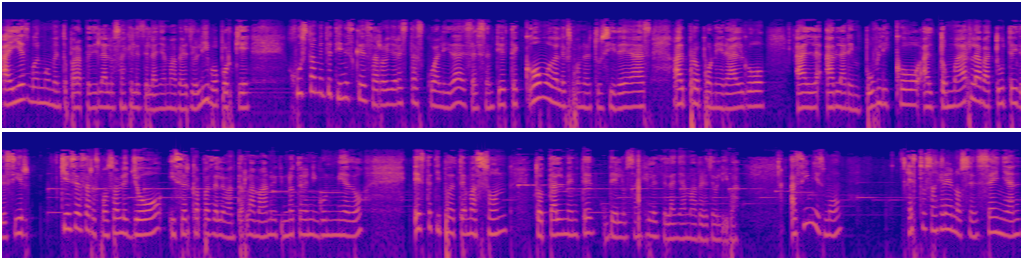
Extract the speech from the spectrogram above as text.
ahí es buen momento para pedirle a los ángeles de la llama verde olivo porque justamente tienes que desarrollar estas cualidades, al sentirte cómodo al exponer tus ideas, al proponer algo, al hablar en público, al tomar la batuta y decir, ¿quién se hace responsable yo? Y ser capaz de levantar la mano y no tener ningún miedo. Este tipo de temas son totalmente de los ángeles de la llama verde oliva. Asimismo, estos ángeles nos enseñan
